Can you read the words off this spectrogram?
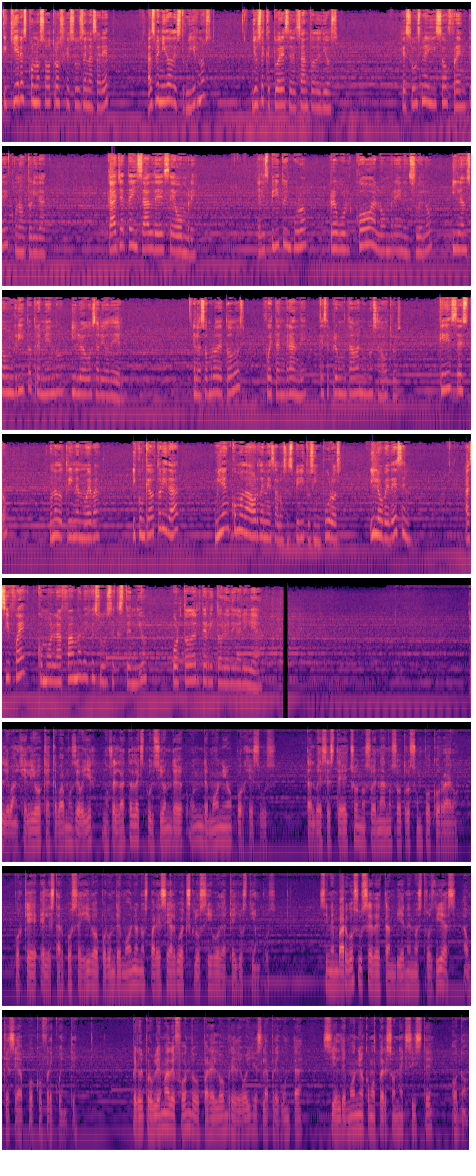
¿Qué quieres con nosotros, Jesús de Nazaret? ¿Has venido a destruirnos? Yo sé que tú eres el santo de Dios. Jesús le hizo frente con autoridad. Cállate y sal de ese hombre. El espíritu impuro revolcó al hombre en el suelo y lanzó un grito tremendo y luego salió de él. El asombro de todos fue tan grande que se preguntaban unos a otros, ¿qué es esto? ¿Una doctrina nueva? ¿Y con qué autoridad? Miren cómo da órdenes a los espíritus impuros y le obedecen. Así fue como la fama de Jesús se extendió por todo el territorio de Galilea. El Evangelio que acabamos de oír nos relata la expulsión de un demonio por Jesús. Tal vez este hecho nos suena a nosotros un poco raro, porque el estar poseído por un demonio nos parece algo exclusivo de aquellos tiempos. Sin embargo, sucede también en nuestros días, aunque sea poco frecuente. Pero el problema de fondo para el hombre de hoy es la pregunta si el demonio como persona existe o no.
